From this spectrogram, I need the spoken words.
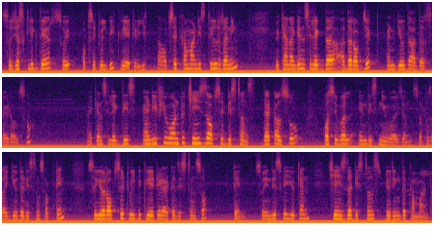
So just click there. So offset will be created. If offset command is still running you can again select the other object and give the other side also I can select this. And if you want to change the offset distance that also possible in this new version. Suppose I give the distance of 10 so your offset will be created at a distance of 10 so in this way you can change the distance during the command.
